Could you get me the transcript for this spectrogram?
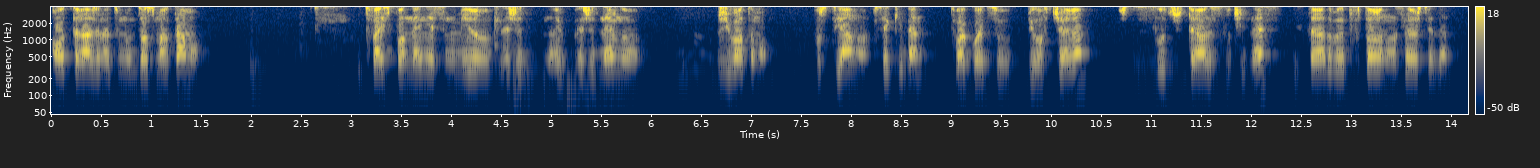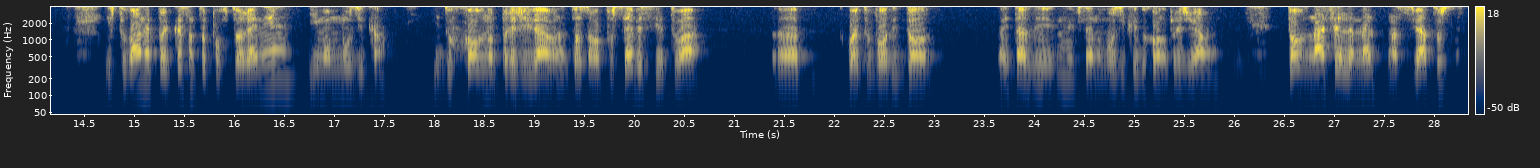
От раждането му до смъртта му. Това изпълнение се намира нали, ежедневно в живота му. Постоянно, всеки ден. Това, което се било вчера, ще се случи, трябва да се случи днес и трябва да бъде повторено на следващия ден. И в това непрекъснато повторение има музика и духовно преживяване. То само по себе си е това, което води до нали, тази нали, музика и духовно преживяване. То внася елемент на святост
